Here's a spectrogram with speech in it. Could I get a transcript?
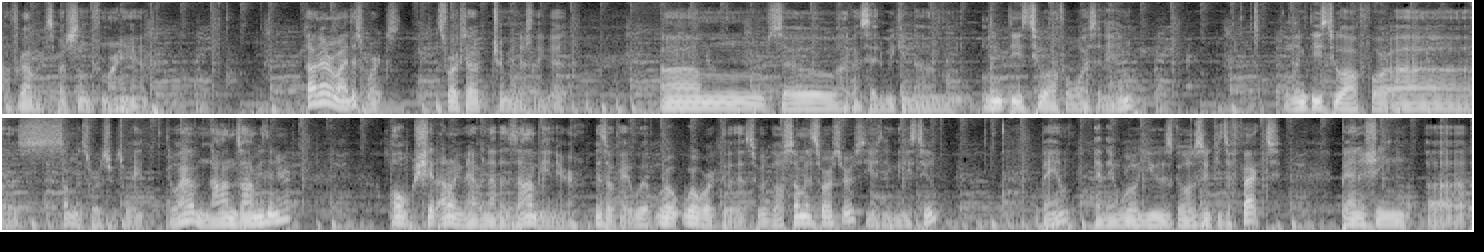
I forgot we could special something from our hand. Oh, never mind. This works. This works out tremendously good. Um, so like I said, we can um, link these two off for what's the name. link these two off for uh, Summon Sorceress. Wait, do I have non-zombies in here? Oh shit, I don't even have another zombie in here. It's okay, we'll, we'll, we'll work through this. We'll go Summon Sorceress using these two. Bam. And then we'll use Gozuki's effect. Banishing uh,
